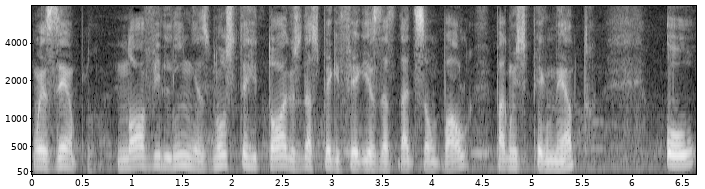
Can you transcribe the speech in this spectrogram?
um exemplo, nove linhas nos territórios das periferias da cidade de São Paulo para um experimento, ou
